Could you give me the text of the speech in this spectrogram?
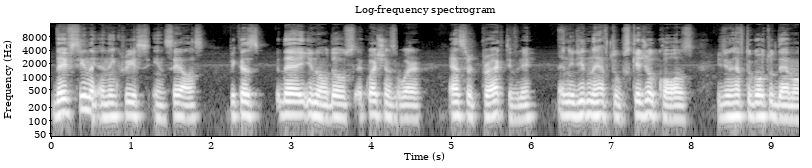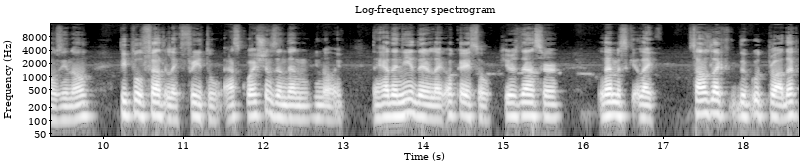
they've seen an increase in sales because they, you know, those questions were answered proactively and you didn't have to schedule calls you didn't have to go to demos you know people felt like free to ask questions and then you know if they had a need they're like okay so here's the answer. Let me like sounds like the good product.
